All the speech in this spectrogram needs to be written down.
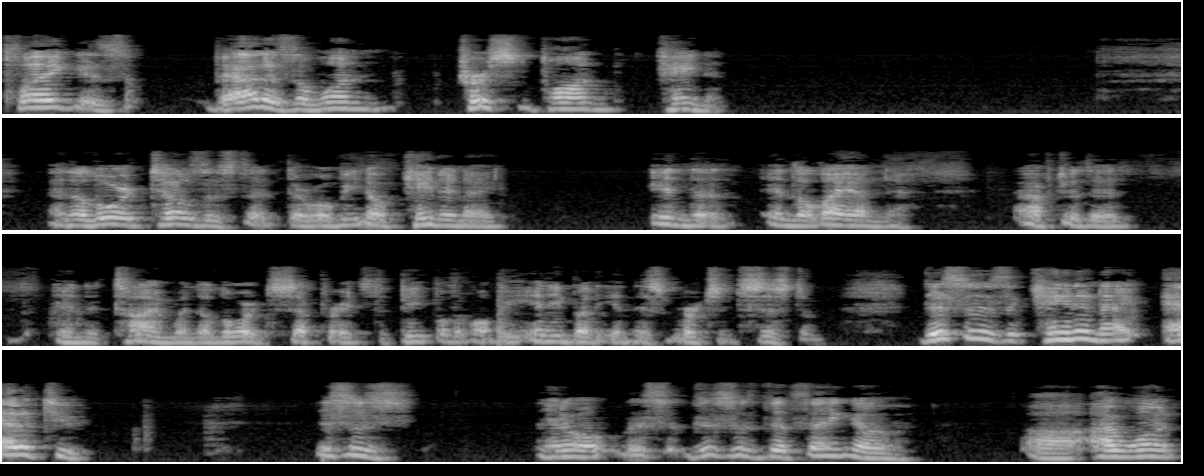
plague as bad as the one cursed upon Canaan. And the Lord tells us that there will be no Canaanite in the in the land after the in the time when the Lord separates the people. There won't be anybody in this merchant system. This is a Canaanite attitude. This is, you know, this this is the thing of uh, I want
